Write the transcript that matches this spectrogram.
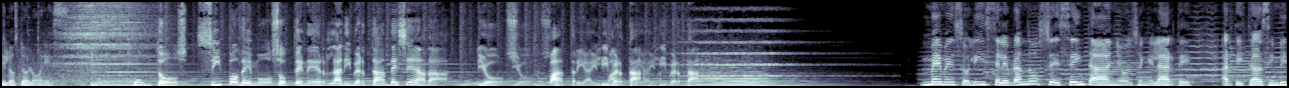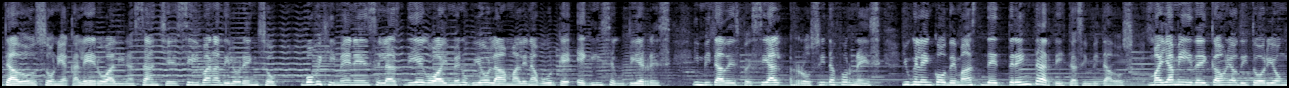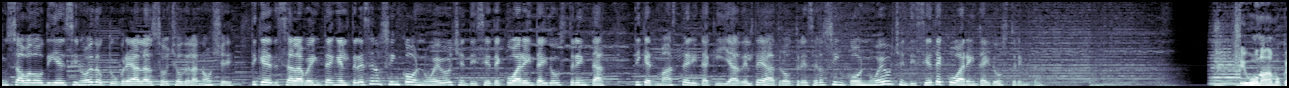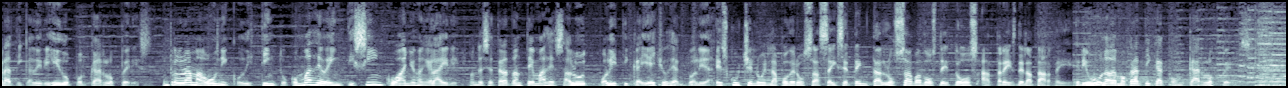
y los dolores. Juntos sí podemos obtener la libertad deseada. Dios, patria y libertad. y libertad. Meme Solís celebrando 60 años en el arte. Artistas invitados, Sonia Calero, Alina Sánchez, Silvana Di Lorenzo, Bobby Jiménez, Las Diego, Aimenu Viola, Malena Burke, Eglice Gutiérrez. Invitada especial, Rosita Fornés y un elenco de más de 30 artistas invitados. Miami Dade County Auditorium, sábado 19 de octubre a las 8 de la noche. Tickets a la venta en el 305-987-4230 Ticketmaster y taquilla del teatro 305-987-4230. Tribuna Democrática, dirigido por Carlos Pérez. Un programa único, distinto, con más de 25 años en el aire, donde se tratan temas de salud, política y hechos de actualidad. Escúchenlo en la poderosa 670 los sábados de 2 a 3 de la tarde. Tribuna Democrática con Carlos Pérez.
